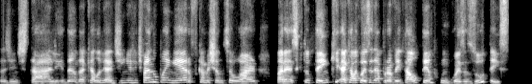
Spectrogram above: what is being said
a gente está ali dando aquela olhadinha, a gente vai no banheiro, fica mexendo no celular, parece que tu tem que. É aquela coisa de aproveitar o tempo com coisas úteis.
